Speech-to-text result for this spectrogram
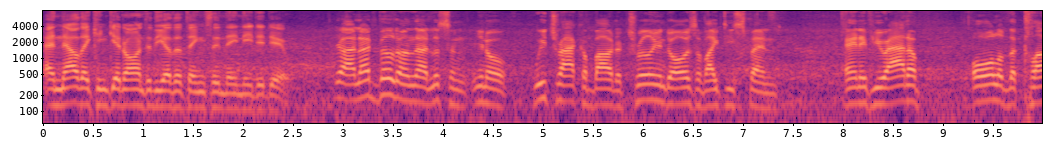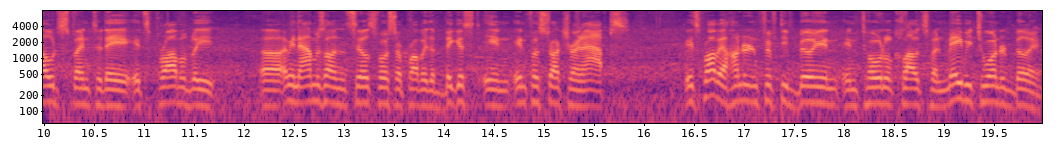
and now they can get on to the other things that they need to do. Yeah, and I'd build on that. Listen, you know, we track about a trillion dollars of IT spend, and if you add up all of the cloud spend today, it's probably, uh, I mean, Amazon and Salesforce are probably the biggest in infrastructure and apps. It's probably 150 billion in total cloud spend, maybe 200 billion.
